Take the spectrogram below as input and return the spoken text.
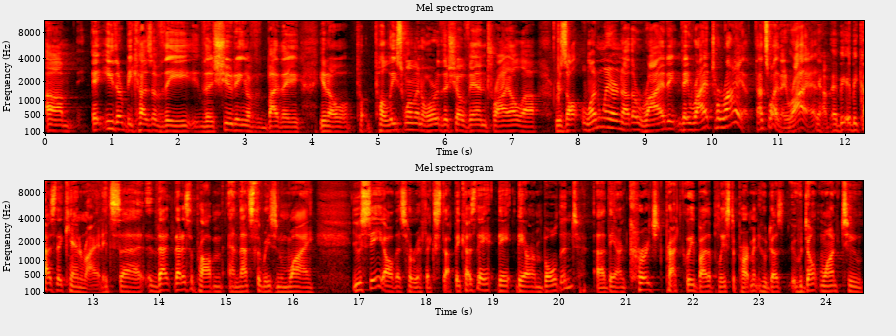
Um, either because of the the shooting of by the you know p- policewoman or the Chauvin trial uh, result one way or another rioting they riot to riot that's why they riot yeah because they can riot it's uh, that that is the problem and that's the reason why you see all this horrific stuff because they, they, they are emboldened uh, they are encouraged practically by the police department who does who don't want to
